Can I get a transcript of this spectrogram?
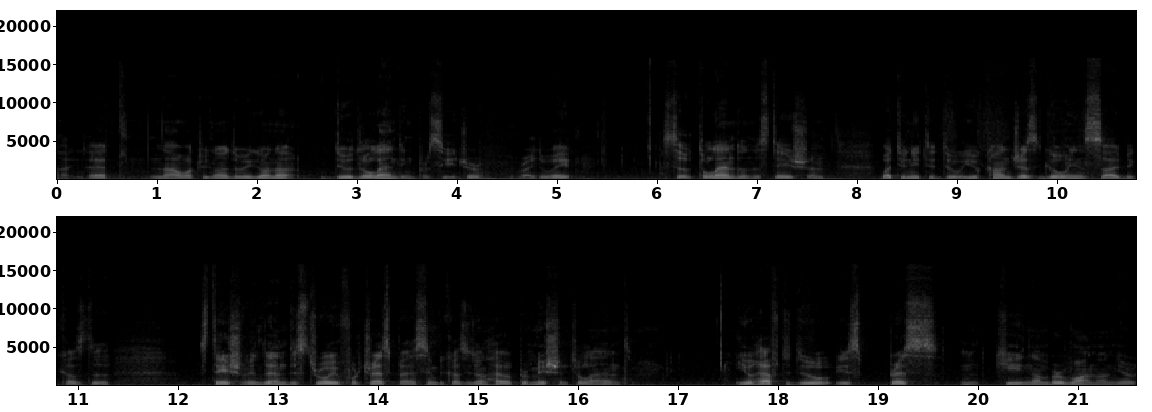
Like that. Now what we're gonna do, we're gonna do the landing procedure right away. So to land on the station, what you need to do, you can't just go inside because the station will then destroy you for trespassing because you don't have a permission to land. You have to do is press key number one on your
